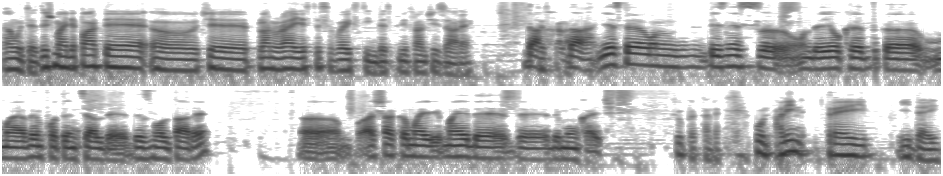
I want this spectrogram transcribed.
Am înțeles. Deci mai departe, uh, ce planul ai este să vă extindeți prin francizare. Da, da, este un business unde eu cred că mai avem potențial de dezvoltare Uh, așa că mai, mai e de, de, de muncă aici. Super tare. Bun, Alin, trei idei,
